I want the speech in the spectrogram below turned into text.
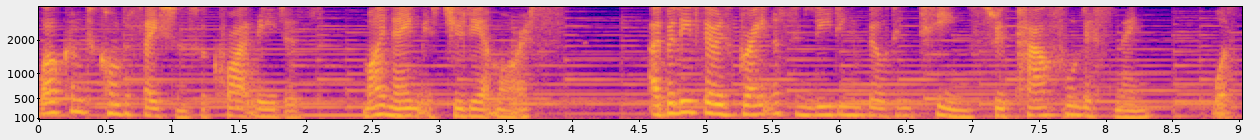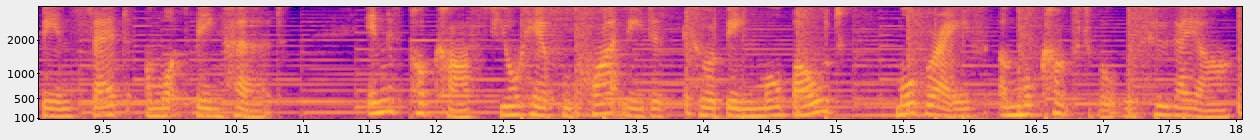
Welcome to Conversations with Quiet Leaders. My name is Juliet Morris. I believe there is greatness in leading and building teams through powerful listening, what's being said and what's being heard. In this podcast, you'll hear from quiet leaders who are being more bold, more brave, and more comfortable with who they are.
